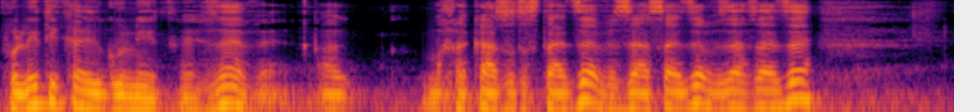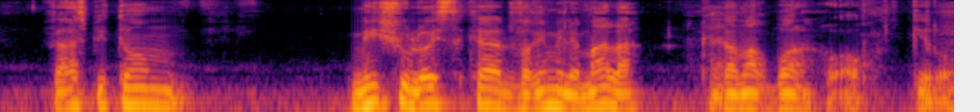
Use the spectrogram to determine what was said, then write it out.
פוליטיקה ארגונית וזה, והמחלקה הזאת עשתה את זה, וזה עשה את זה, וזה עשה את זה, ואז פתאום מישהו לא הסתכל על הדברים מלמעלה, כן. ואמר בואנה, או, כאילו,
